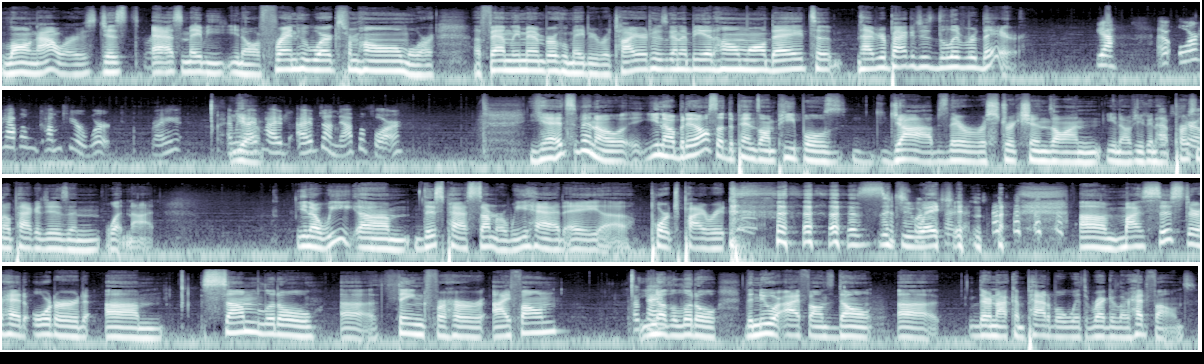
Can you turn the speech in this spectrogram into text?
long hours, just right. ask maybe, you know, a friend who works from home or a family member who may be retired who's going to be at home all day to have your packages delivered there. Yeah. Uh, or have them come to your work, right? I mean, yeah. I've I've done that before. Yeah, it's been a you know, but it also depends on people's jobs. There are restrictions on you know if you can have That's personal true. packages and whatnot. You know, we um this past summer we had a uh, porch pirate situation. um, my sister had ordered um some little uh thing for her iPhone Okay. You know the little the newer iPhones don't uh they're not compatible with regular headphones.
